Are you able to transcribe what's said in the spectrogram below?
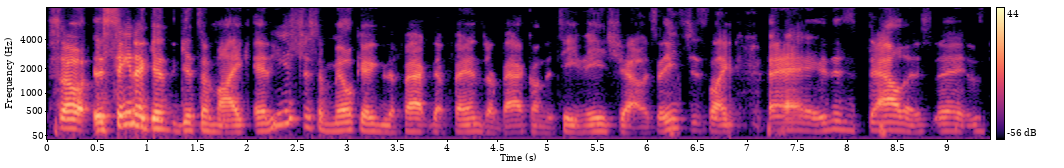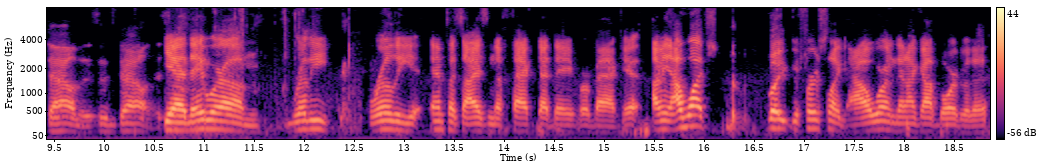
So Cena gets gets a mic, and he's just milking the fact that fans are back on the TV show. So he's just like, "Hey, this is Dallas. Hey, it's Dallas. It's Dallas." yeah, they were um really really emphasizing the fact that they were back. I mean, I watched like the first like hour and then I got bored with it.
